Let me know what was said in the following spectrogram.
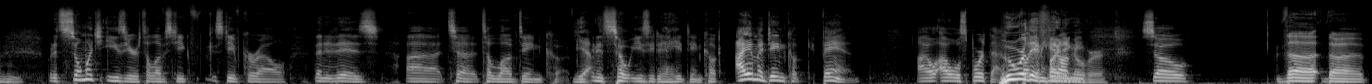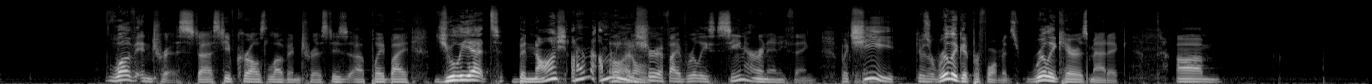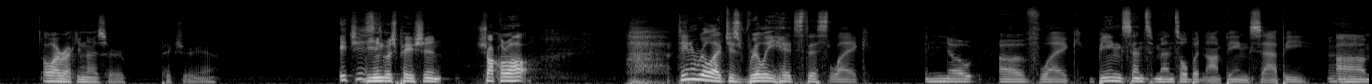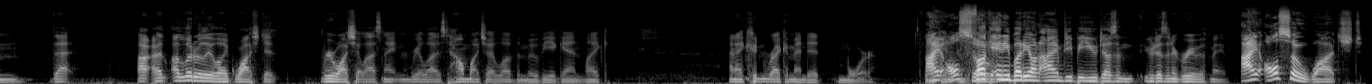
But it's so much easier to love Steve Steve Carell than it is uh, to to love Dane Cook. Yeah. and it's so easy to hate Dane Cook. I am a Dane Cook fan. I, I will sport that. Who are they Fucking on fighting over? So the the love interest, uh, Steve Carell's love interest, is uh, played by Juliette Binoche. I don't. I'm not Oh, even sure if I've really seen her in anything, but she gives a really good performance. Really charismatic. Um, Oh, I recognize her picture. Yeah. it just The English Patient. Chocolat. Dan in real life just really hits this like note of like being sentimental but not being sappy. Mm-hmm. Um, that I I literally like watched it, rewatched it last night, and realized how much I love the movie again. Like, and I couldn't recommend it more. I Fucking- also- fuck anybody on IMDb who doesn't who doesn't agree with me. I also watched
